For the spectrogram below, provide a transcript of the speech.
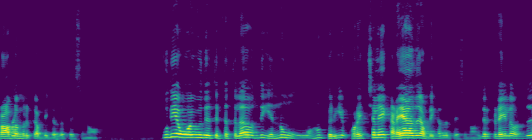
ப்ராப்ளம் இருக்குது அப்படிங்கிறத பேசினோம். புதிய ஓய்வூதிய திட்டத்தில் வந்து இன்னும் ஒன்றும் பெரிய குறைச்சலே கிடையாது அப்படிங்கிறத பேசினோம். இதற்கிடையில் வந்து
